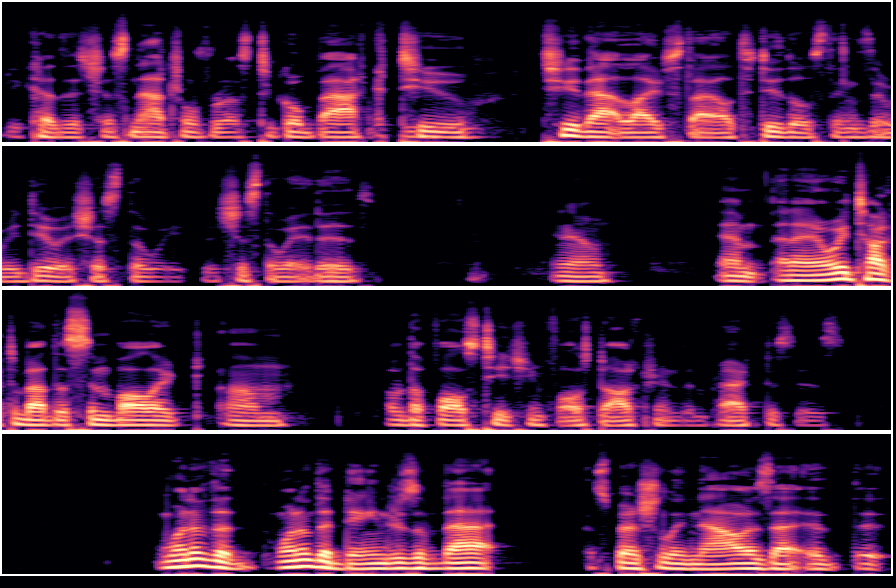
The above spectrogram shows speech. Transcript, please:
because it's just natural for us to go back to to that lifestyle to do those things that we do. It's just the way it's just the way it is, you know. And and I always talked about the symbolic um, of the false teaching, false doctrines and practices. One of the one of the dangers of that, especially now, is that it, that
